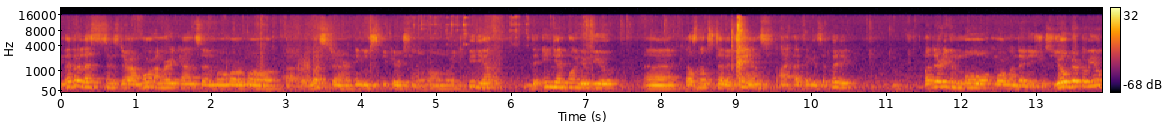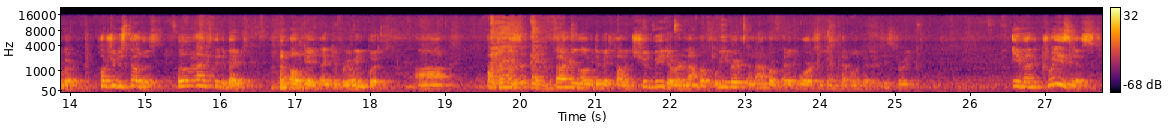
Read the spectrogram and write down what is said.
Nevertheless, since there are more Americans and more, more, more uh, Western English speakers on, on, Wikipedia, the Indian point of view uh, does not stand a chance. I, I, think it's a pity. But there are even more, more mundane issues. Yogurt or yogurt? How should you spell this? A lengthy debate. okay, thank you for your input. Uh, but there was a very long debate how it should be. There were a number of reverts, a number of edit words. You can have a look at the history. Even craziest,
